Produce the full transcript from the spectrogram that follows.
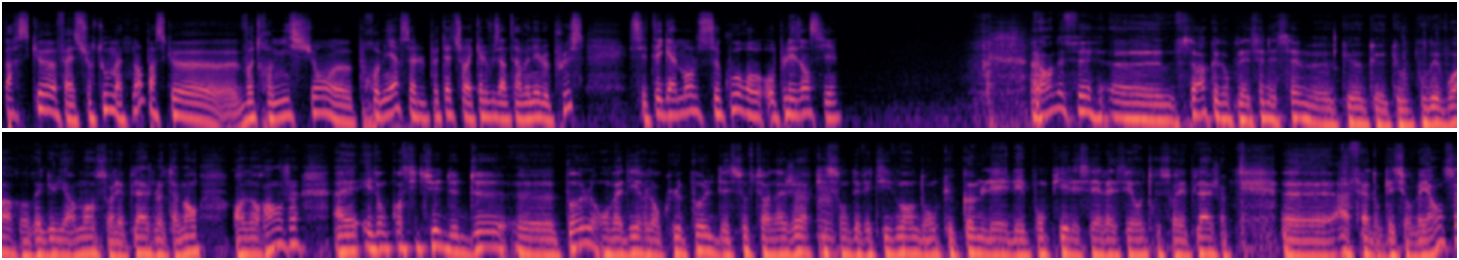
parce que, enfin surtout maintenant, parce que votre mission euh, première, celle peut-être sur laquelle vous intervenez le plus, c'est également le secours aux plaisanciers. Alors en effet, euh, faut savoir que donc les SNSM euh, que, que, que vous pouvez voir régulièrement sur les plages, notamment en orange, euh, est donc constitué de deux euh, pôles. On va dire donc le pôle des sauveteurs nageurs qui sont effectivement donc comme les, les pompiers, les CRS et autres sur les plages à faire donc les surveillances.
